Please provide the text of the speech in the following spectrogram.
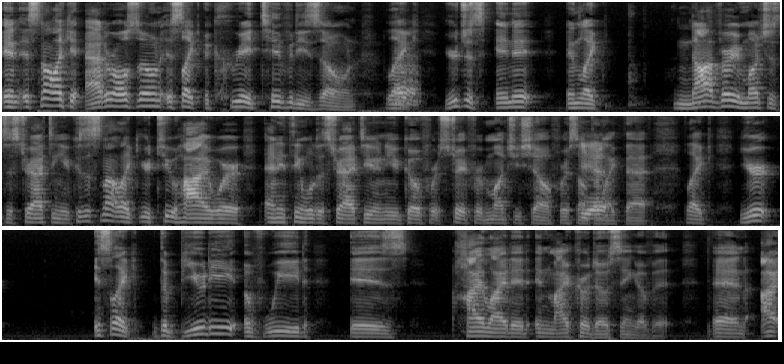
and it's not like an Adderall zone, it's like a creativity zone. Like Oh. you're just in it and like not very much is distracting you because it's not like you're too high where anything will distract you and you go for it straight for munchie shelf or something Yeah. like that. Like you're, it's like the beauty of weed is highlighted in microdosing of it, and I.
